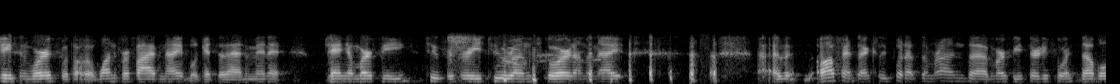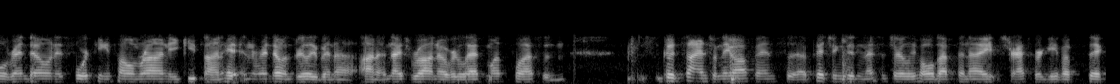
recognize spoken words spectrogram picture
Jayson Werth with a one for five night. We'll get to that in a minute. Daniel Murphy two for three, two runs scored on the night. uh, the offense actually put up some runs. Uh, Murphy 34th double. Rendon his 14th home run. He keeps on hitting. Rendon's really been a, on a nice run over the last month plus, and good signs from the offense. Uh, pitching didn't necessarily hold up tonight. Strasburg gave up six.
